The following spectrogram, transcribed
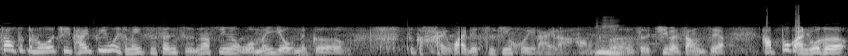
照这个逻辑，台币为什么一直升值？那是因为我们有那个这个海外的资金回来了，哈，这个这基本上是这样。好，不管如何，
